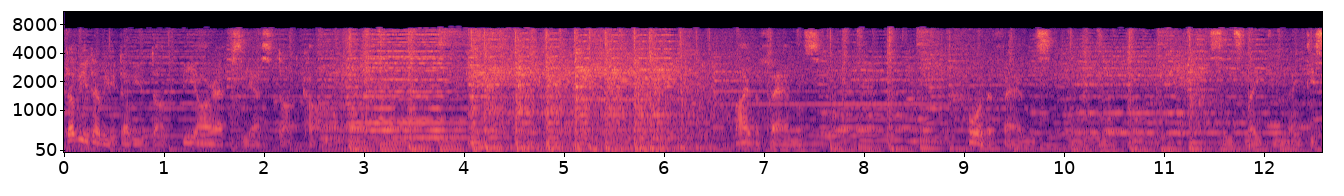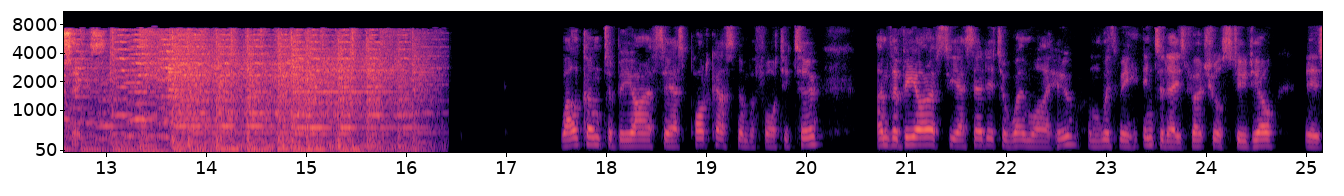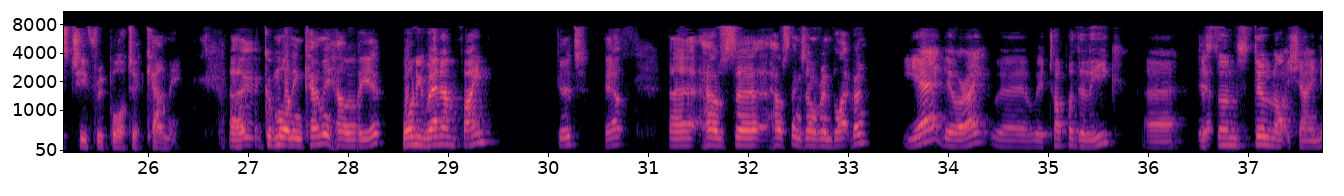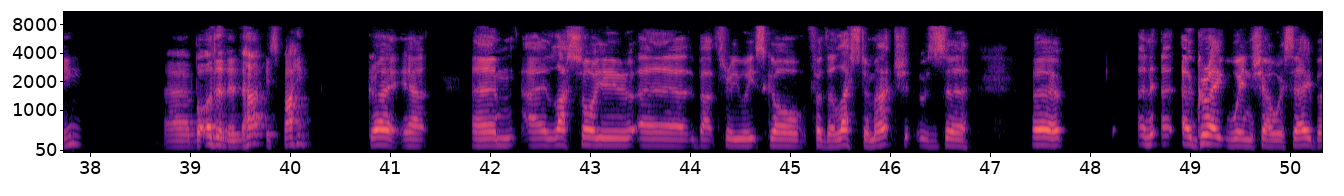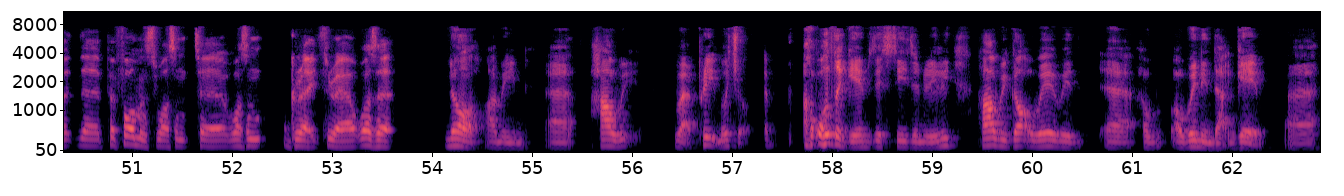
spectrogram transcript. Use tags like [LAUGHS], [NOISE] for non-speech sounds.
www.brfcs.com. By the fans, for the fans, since 1996. Welcome to BRFCS podcast number 42. I'm the BRFCS editor, Wen Wai Hu, and with me in today's virtual studio is Chief Reporter Cami. Uh, good morning, Cami. How are you? Morning, Wen. I'm fine. Good. Yeah. Uh, how's uh, how's things over in Blackburn? Yeah, they're all right. We're, we're top of the league. Uh, the yeah. sun's still not shining, uh, but other than that, it's fine. Great. Yeah. Um, I last saw you uh, about three weeks ago for the Leicester match. It was uh, an, a great win, shall we say, but the performance wasn't uh, wasn't great throughout, was it? No, I mean uh, how we well pretty much [LAUGHS] all the games this season really how we got away with uh, a, a, win in that game. Uh,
